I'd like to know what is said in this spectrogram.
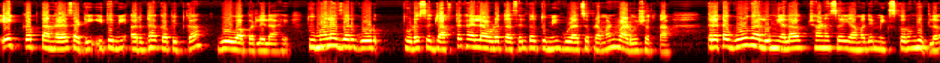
एक कप तांदळासाठी इथे मी अर्धा कप इतका गूळ वापरलेला आहे. तुम्हाला जर गोड थोडंसं जास्त खायला आवडत असेल तर तुम्ही गुळाचं प्रमाण वाढवू शकता. तर आता गूळ घालून याला छान असं यामध्ये मिक्स करून घेतलं.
